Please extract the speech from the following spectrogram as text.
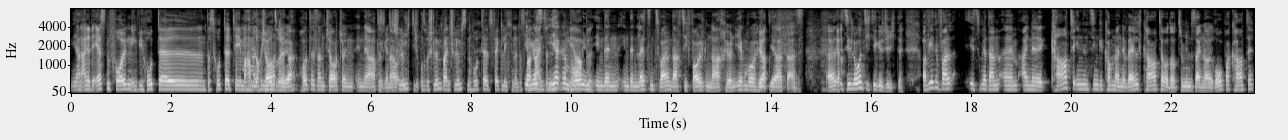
ja. in einer der ersten Folgen irgendwie Hotel, das Hotelthema haben wir doch Giorgio, unsere, ja. Hotel San Giorgio in, in Neapel, das, genau. das Ich- schlimmste, unsere schlimm, beiden schlimmsten Hotels verglichen und das Ihr war müsst deins in irgendwo in, in, den, in den letzten 82 Folgen nachhören. Irgendwo hört ihr das. Äh, Ja. Sie lohnt sich die Geschichte. Auf jeden Fall ist mir dann ähm, eine Karte in den Sinn gekommen, eine Weltkarte oder zumindest eine Europakarte,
